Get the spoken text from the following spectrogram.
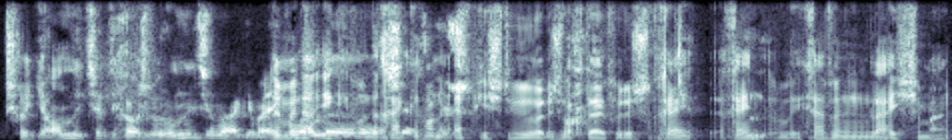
Schud je hand niet, zegt die gozer, waarom niet? Zeg maar, ik heb maar dan, ik, eh, dan ga ik er gewoon een appje sturen. Dus wacht even. Dus geen, geen, ik ga even een lijstje maken.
